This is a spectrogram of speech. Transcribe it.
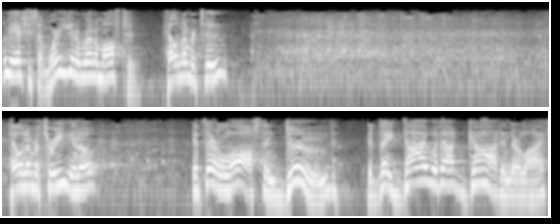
Let me ask you something. Where are you going to run them off to? Hell number two? Hell number three, you know? if they're lost and doomed, if they die without God in their life,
